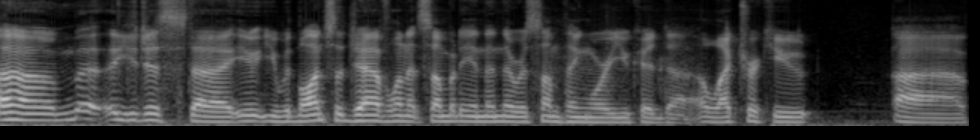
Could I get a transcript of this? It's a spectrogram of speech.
um, you just uh, you you would launch the javelin at somebody, and then there was something where you could uh, electrocute. Uh,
